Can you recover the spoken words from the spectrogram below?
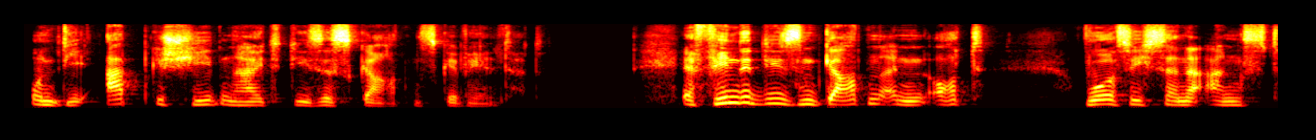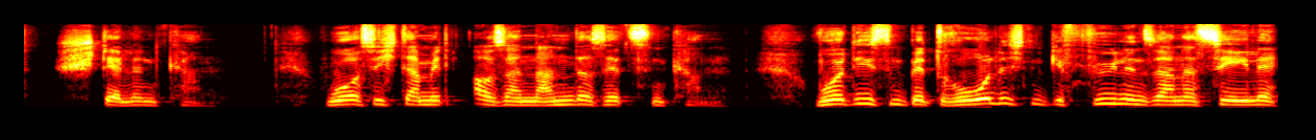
und die Abgeschiedenheit dieses Gartens gewählt hat. Er findet in diesem Garten einen Ort, wo er sich seiner Angst stellen kann, wo er sich damit auseinandersetzen kann, wo er diesem bedrohlichen Gefühl in seiner Seele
